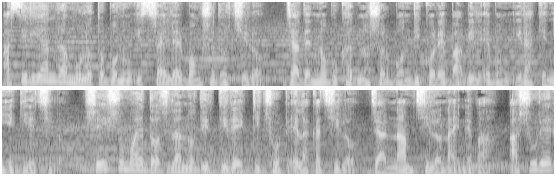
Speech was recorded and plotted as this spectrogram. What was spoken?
আসিরিয়ানরা মূলত বনু ইসরায়েলের বংশধর ছিল, যাদের নবুখাদ নসর বন্দী করে বাবিল এবং ইরাকে নিয়ে গিয়েছিল। সেই সময়ে দজলা নদীর তীরে একটি ছোট এলাকা ছিল, যার নাম ছিল নাইনেবা আশুরের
